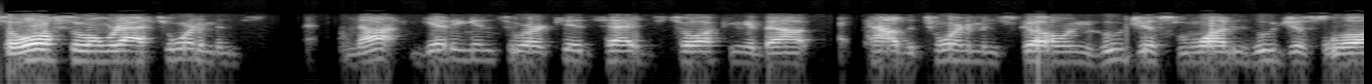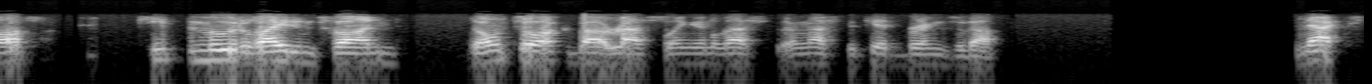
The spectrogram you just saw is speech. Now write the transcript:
So also when we're at tournaments, not getting into our kids' heads talking about how the tournament's going, who just won, who just lost. Keep the mood light and fun. Don't talk about wrestling unless unless the kid brings it up. Next,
